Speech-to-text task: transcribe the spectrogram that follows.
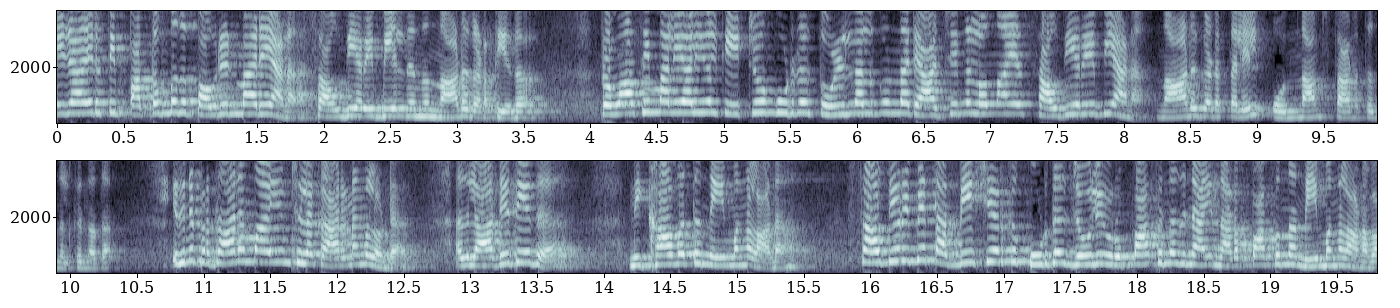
ഏഴായിരത്തി പത്തൊമ്പത് പൗരന്മാരെയാണ് സൗദി അറേബ്യയിൽ നിന്ന് നാട് കടത്തിയത്. പ്രവാസി മലയാളികൾക്ക് ഏറ്റവും കൂടുതൽ തൊഴിൽ നൽകുന്ന രാജ്യങ്ങളിലൊന്നായ സൗദി അറേബ്യയാണ് നാടുകടത്തലിൽ ഒന്നാം സ്ഥാനത്ത് നിൽക്കുന്നത്. ഇതിന് പ്രധാനമായും ചില കാരണങ്ങളുണ്ട്. അതിൽ ആദ്യത്തേത് നിഖാവത്ത് നിയമങ്ങളാണ്. സൗദി അറേബ്യ തദ്ദേശീയർക്ക് കൂടുതൽ ജോലി ഉറപ്പാക്കുന്നതിനായി നടപ്പാക്കുന്ന നിയമങ്ങളാണവ.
